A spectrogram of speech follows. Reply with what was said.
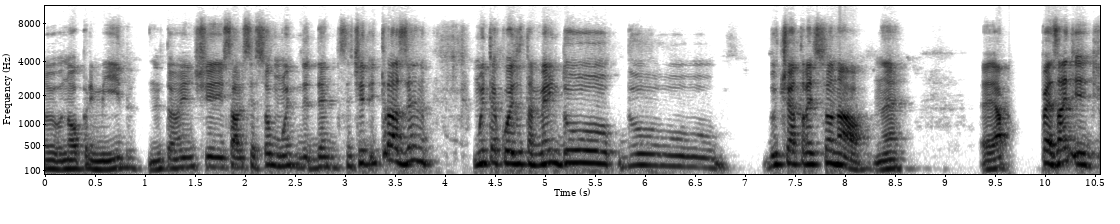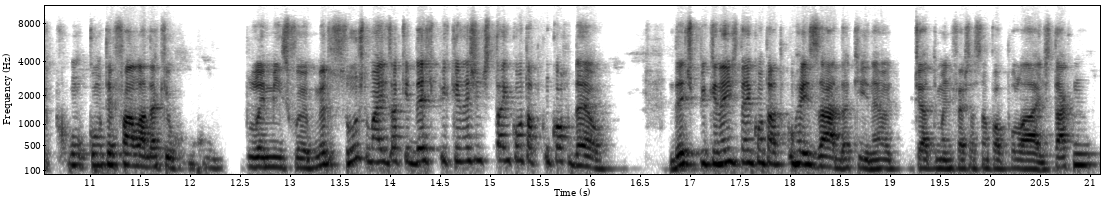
no, no oprimido. Então a gente se alicerçou muito dentro desse sentido e trazendo muita coisa também do, do, do teatro tradicional, né? É, apesar de, de, como ter falado aqui, o, o foi o primeiro susto, mas aqui desde pequeno a gente está em contato com cordel. Desde pequeno a gente está em contato com reisada aqui, né? O teatro de manifestação popular. A gente está com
